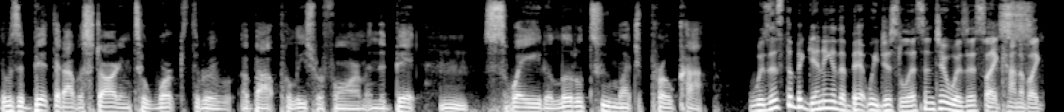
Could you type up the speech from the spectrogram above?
It was a bit that I was starting to work through about police reform, and the bit mm. swayed a little too much pro cop. Was this the beginning of the bit we just listened to? Was this like kind of like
